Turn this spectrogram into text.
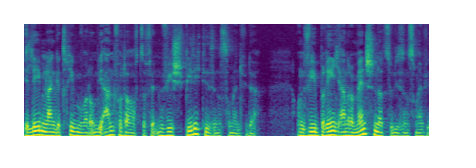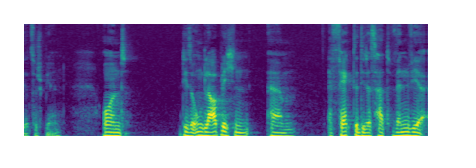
ihr Leben lang getrieben wurde, um die Antwort darauf zu finden, wie spiele ich dieses Instrument wieder? Und wie bringe ich andere Menschen dazu, dieses Instrument wieder zu spielen? Und diese unglaublichen ähm, Effekte, die das hat, wenn wir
